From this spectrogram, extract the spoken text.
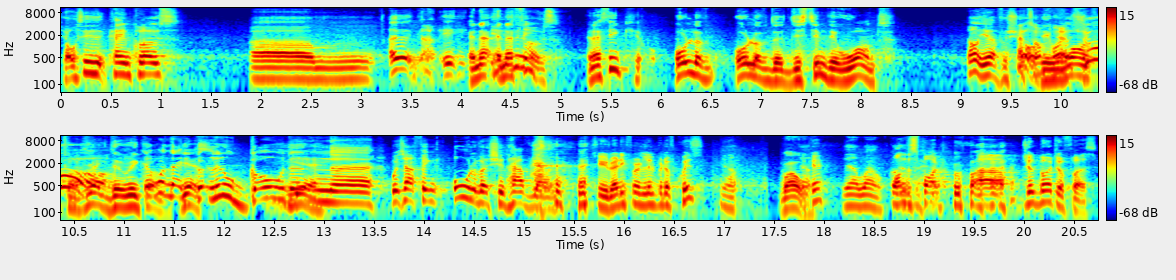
Chelsea came close. Um, I, it, And I, and I think, knows? and I think all of all of the this team they want Oh yeah, for sure. They point. want sure. to break the They record. want that yes. go- little golden, uh, which I think all of us should have one. So, you ready for a little bit of quiz? yeah. Wow. Okay. Yeah. Wow. Go On on. the spot, uh, Gilberto first.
